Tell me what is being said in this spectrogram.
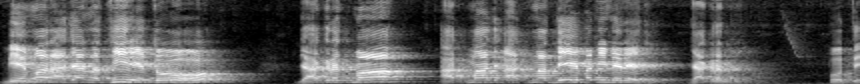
બેમાં રાજા નથી રહેતો જાગ્રતમાં આત્મા જ આત્મા દેહ બનીને રહે છે, જાગ્રતમાં, પોતે.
